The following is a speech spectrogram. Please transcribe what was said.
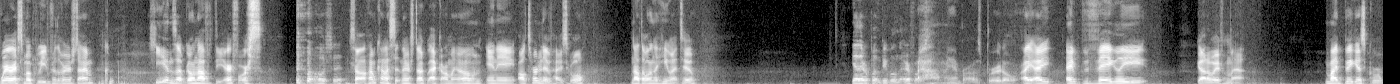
where I smoked weed for the first time. Okay. He ends up going off to the Air Force. oh shit. So I'm kind of sitting there stuck back on my own in a alternative high school, not the one that he went to. Yeah, they were putting people in the Air Force. Oh man, bro, it was brutal. I I I vaguely got away from that. My biggest gr-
